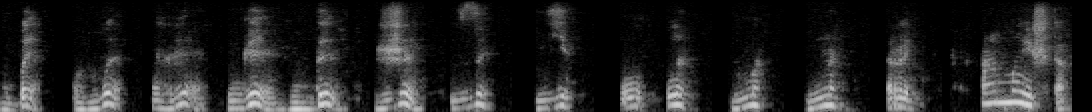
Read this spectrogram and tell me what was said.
Б, В, Г, Г, Д, Ж, З, Й, Л, М, Н, Р. А мишка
